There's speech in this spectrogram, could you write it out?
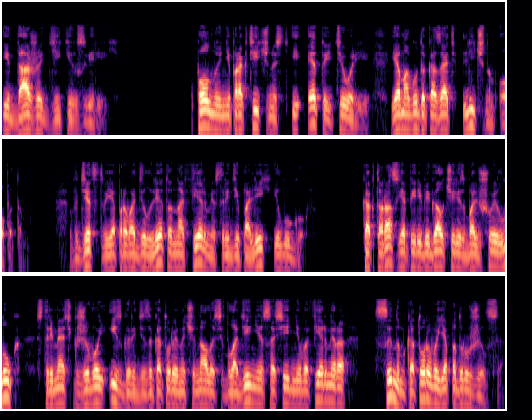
и даже диких зверей. Полную непрактичность и этой теории я могу доказать личным опытом. В детстве я проводил лето на ферме среди полей и лугов. Как-то раз я перебегал через большой луг, стремясь к живой изгороди, за которой начиналось владение соседнего фермера, сыном которого я подружился.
